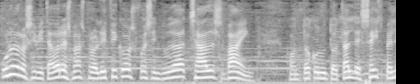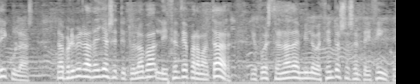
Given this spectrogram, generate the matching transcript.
Uno de los imitadores más prolíficos fue sin duda Charles Vine, Contó con un total de seis películas. La primera de ellas se titulaba Licencia para Matar y fue estrenada en 1965.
